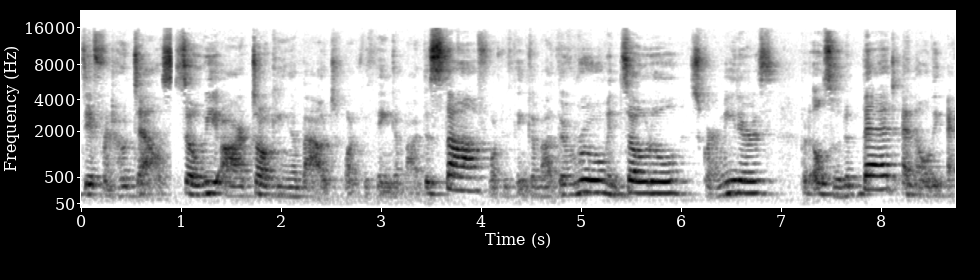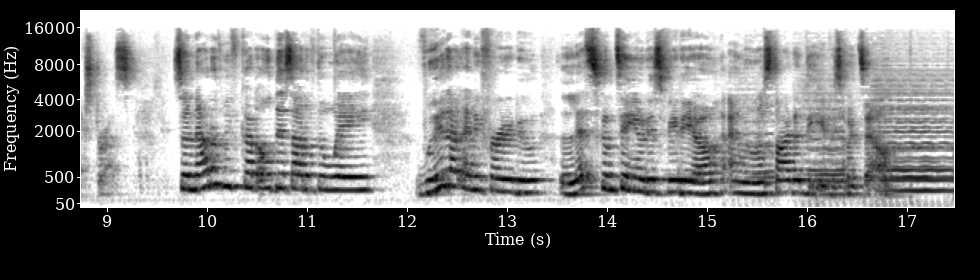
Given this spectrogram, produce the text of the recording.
different hotels. So we are talking about what we think about the staff, what we think about the room in total, square meters, but also the bed and all the extras. So now that we've got all this out of the way, without any further ado, let's continue this video and we will start at the Ibis Hotel. hotel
